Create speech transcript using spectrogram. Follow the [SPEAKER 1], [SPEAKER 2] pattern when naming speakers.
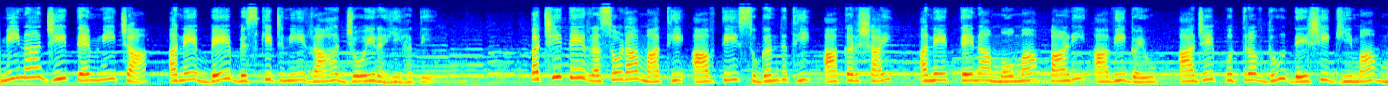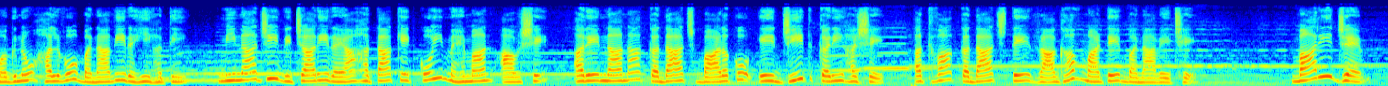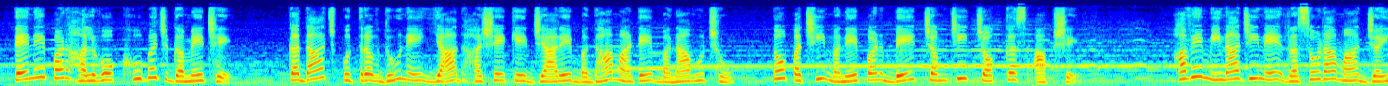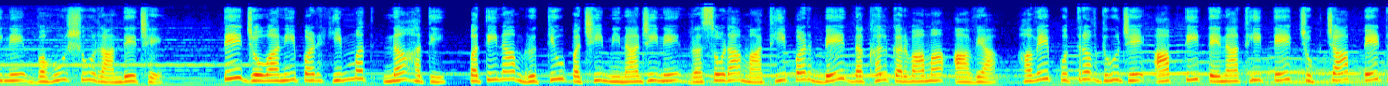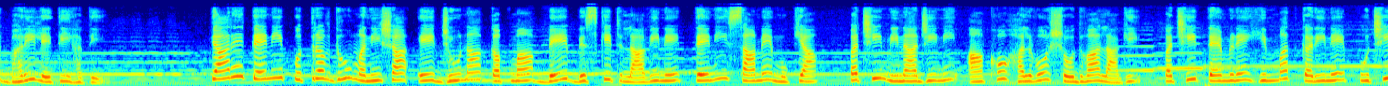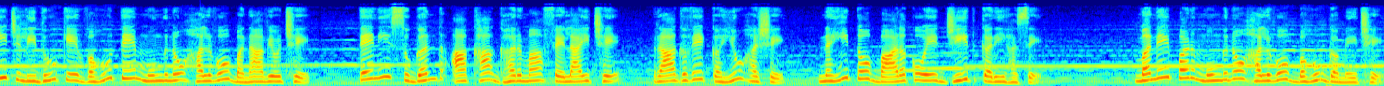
[SPEAKER 1] મીનાજી તેમની ચા અને બે બિસ્કિટની રાહ જોઈ રહી હતી. પછી તે રસોડામાંથી આવતી સુગંધથી આકર્ષાઈ અને તેના મોંમાં પાણી આવી ગયું. આજે પુત્રવધુ દેશી ઘીમાં મગનો હલવો બનાવી રહી હતી. મીનાજી વિચારી રહ્યા હતા કે કોઈ મહેમાન આવશે. અરે નાના, કદાચ બાળકો એ જીદ કરી હશે અથવા કદાચ તે રાઘવ માટે બનાવે છે. મારી જેમ તેને પણ હલવો ખૂબ જ ગમે છે. કદાચ પુત્રવધૂને યાદ હશે કે જ્યારે બધા માટે બનાવું છું, તો પછી મને પણ બે ચમચી ચોક્કસ આપશે. હવે મીનાજીને રસોડામાં જઈને વહુ શું રાંધે છે? તે જોવાની પણ હિંમત ન હતી. પતિના મૃત્યુ પછી મીનાજીને રસોડામાંથી પણ બે દખલ કરવામાં આવ્યા. હવે પુત્રવધુ જે આપતી તેનાથી તે ચૂપચાપ પેટ ભરી લેતી હતી. ત્યારે તેની પુત્રવધુ મનીષા એ જૂના કપમાં બે બિસ્કિટ લાવીને તેની સામે મૂક્યા, પછી મીનાજીની આંખો હલવો શોધવા લાગી, પછી તેમણે હિંમત કરીને પૂછી જ લીધું કે વહુ તે મૂંગનો હલવો બનાવ્યો છે. તેની સુગંધ આખા ઘરમાં ફેલાઈ છે, રાઘવે કહ્યું હશે, નહીં તો બાળકોએ જીદ કરી હશે. મને પણ મૂંગનો હલવો બહુ ગમે છે.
